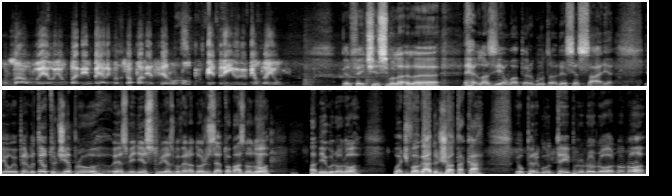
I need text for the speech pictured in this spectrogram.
O Lauro, eu e o, e o Bergman. Já faleceram o Luto, o Pedrinho e o Milton Jung. Perfeitíssimo. Lazia, uma pergunta necessária. Eu, eu perguntei outro dia para o ex-ministro e ex-governador José Tomás Nonô, amigo Nonô, o advogado de JK, eu perguntei para o Nonô, Nonô,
